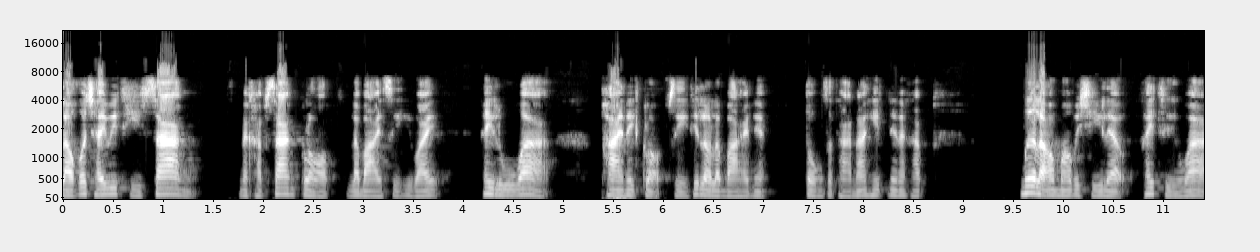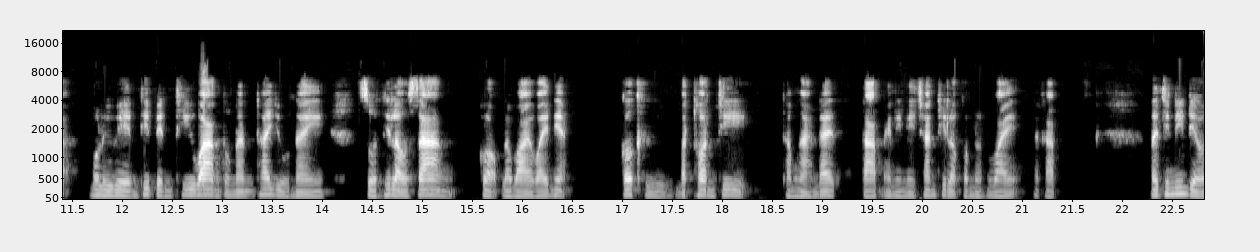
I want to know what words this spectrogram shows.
เราก็ใช้วิธีสร้างนะครับสร้างกรอบระบายสีไว้ ให้รู้ว่าภายในกรอบสีที่เราระบายเนี่ยตรงสถานะฮิตเนี่ยนะครับ เมื่อเราเอาเมาส์ไปชี้แล้ว ให้ถือว่าบริเวณที่เป็นที่ว่างตรงนั้น ถ้าอยู่ในส่วนที่เราสร้างกรอบระบายไว้เนี่ย ก็คือบัตทอนที่ทำงานได้ตามแอนิเมชันที่เรากำหนดไว้นะครับและทีนี้เดี๋ยว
